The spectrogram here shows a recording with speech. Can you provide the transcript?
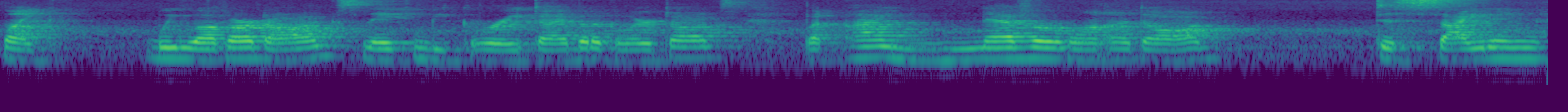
Like, we love our dogs; they can be great diabetic alert dogs, but I never want a dog deciding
